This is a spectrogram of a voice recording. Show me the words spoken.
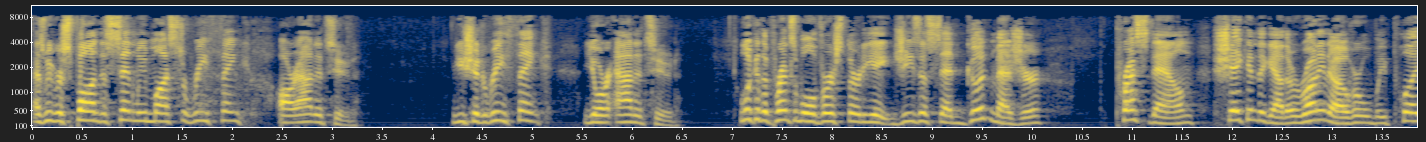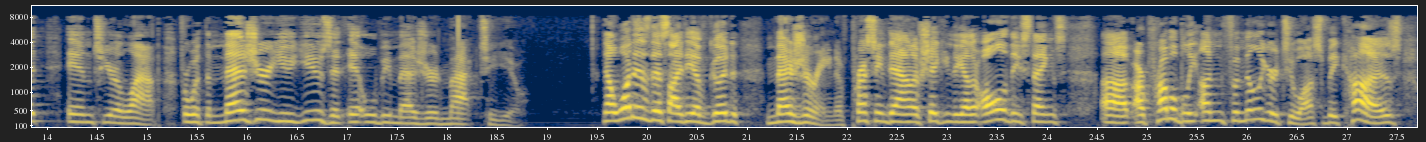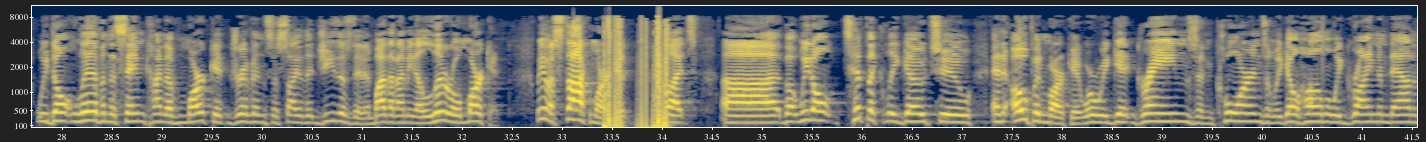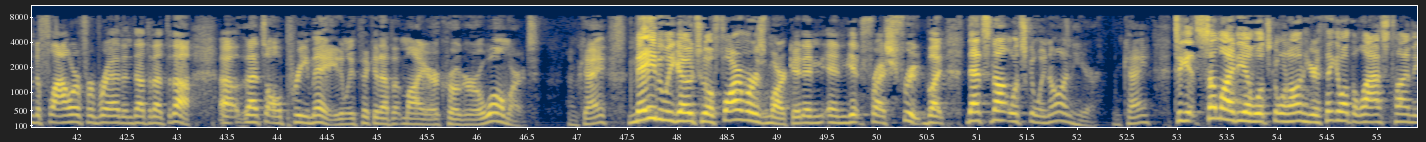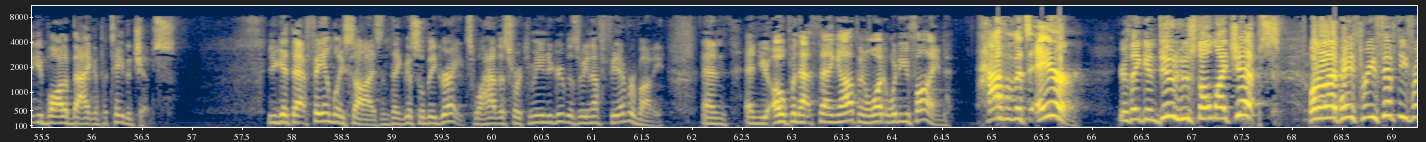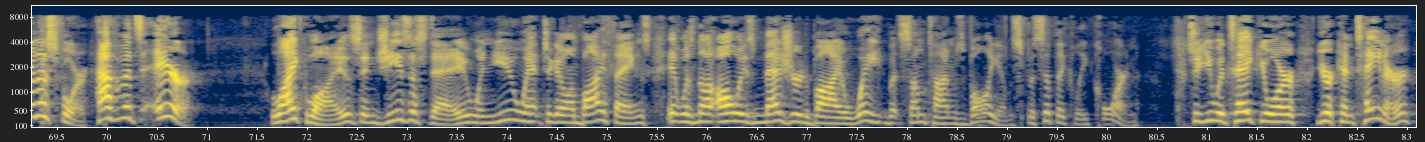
as we respond to sin, we must rethink our attitude. You should rethink your attitude. Look at the principle of verse 38. Jesus said, good measure, pressed down, shaken together, running over, will be put into your lap. For with the measure you use it, it will be measured back to you. Now, what is this idea of good measuring, of pressing down, of shaking together? All of these things uh, are probably unfamiliar to us because we don't live in the same kind of market-driven society that Jesus did. And by that I mean a literal market. We have a stock market, but uh, but we don't typically go to an open market where we get grains and corns and we go home and we grind them down into flour for bread and da da da da da. Uh, that's all pre-made and we pick it up at Meijer, Kroger, or Walmart. Okay? Maybe we go to a farmer's market and, and get fresh fruit, but that's not what's going on here. Okay? To get some idea of what's going on here, think about the last time that you bought a bag of potato chips. You get that family size and think this will be great. So We'll have this for a community group. This will be enough to feed everybody. And, and you open that thing up and what, what do you find? Half of it's air. You're thinking, dude, who stole my chips? What did I pay 350 for this for? Half of it's air. Likewise, in Jesus' day, when you went to go and buy things, it was not always measured by weight, but sometimes volume, specifically corn. So you would take your, your container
